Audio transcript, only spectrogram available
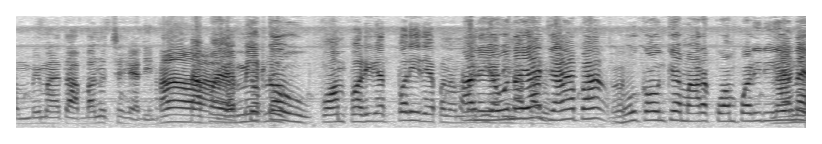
અંબે માં તો આબાનું જ છે હેડીન હા તાપા એમ ગમે તો એટલું કોમ પડી રહે પડી રહે પણ અને એવું નહીં યાર આવવાનું. પા હું કહું કે મારે કોમ પડી રહી ને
